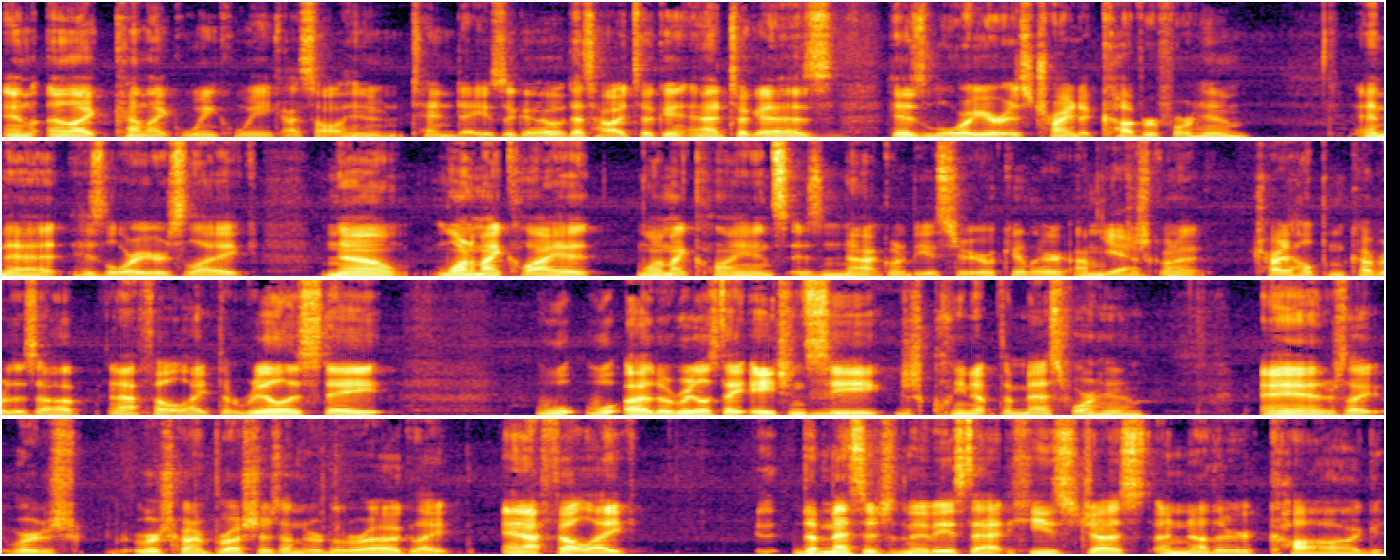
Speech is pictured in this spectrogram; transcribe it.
and, and like kind of like wink wink. I saw him ten days ago. That's how I took it, and I took it as his lawyer is trying to cover for him, and that his lawyer's like, "No, one of my client one of my clients is not going to be a serial killer. I'm Yeah. just going to try to help him cover this up. And I felt like the real estate, uh, the real estate agency, just clean up the mess for him. And it's like we're just we're just going to brush this under the rug. Like, and I felt like the message of the movie is that he's just another cog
